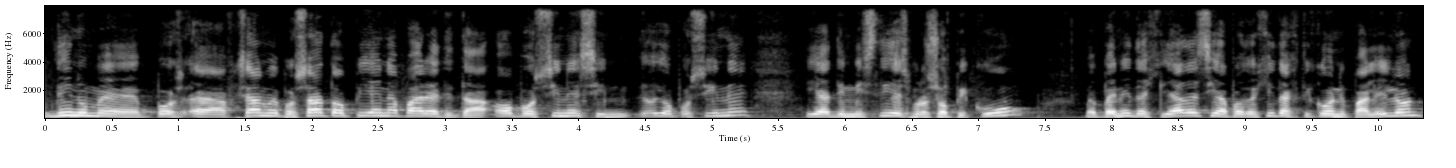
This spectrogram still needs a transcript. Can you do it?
δίνουμε, ποσ- ε, αυξάνουμε ποσά τα οποία είναι απαραίτητα, όπως είναι, συν- όπως είναι οι αντιμισθίες προσωπικού με 50.000, η αποδοχή τακτικών υπαλλήλων,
